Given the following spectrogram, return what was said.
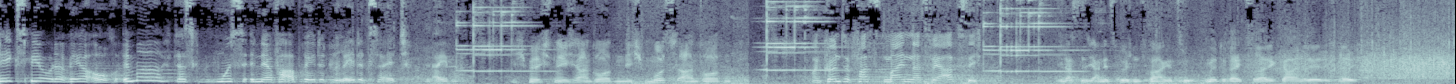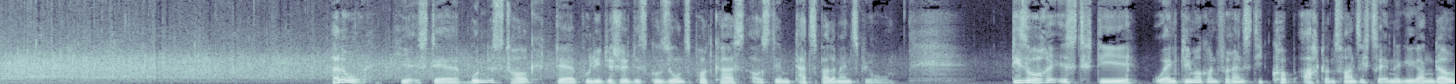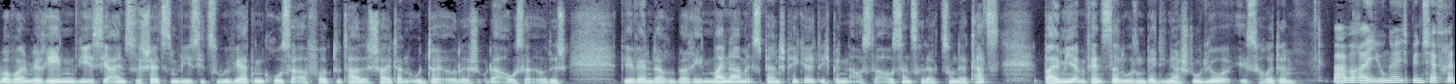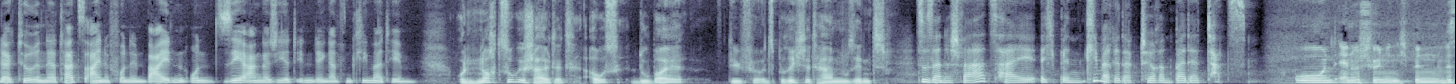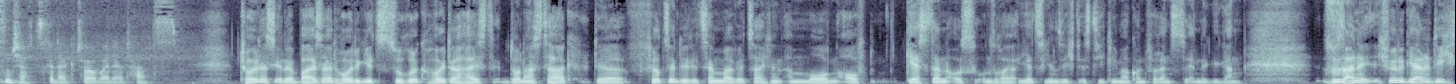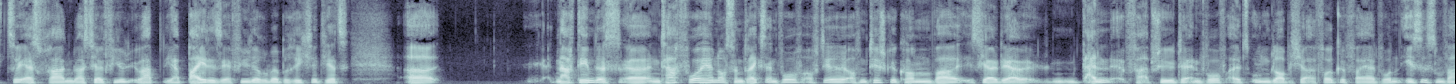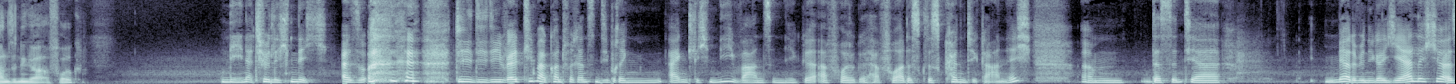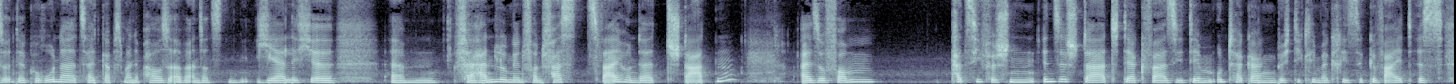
Shakespeare oder wer auch immer, das muss in der verabredeten Redezeit bleiben. Ich möchte nicht antworten, ich muss antworten. Man könnte fast meinen, das wäre Absicht. Ich lasse Sie eine Zwischenfrage zu. Mit Rechtsradikalen rede ich nicht. Hallo, hier ist der Bundestalk, der politische Diskussionspodcast aus dem Taz-Parlamentsbüro. Diese Woche ist die UN-Klimakonferenz, die COP28, zu Ende gegangen. Darüber wollen wir reden. Wie ist sie einzuschätzen? Wie ist sie zu bewerten? Großer Erfolg, totales Scheitern, unterirdisch oder außerirdisch? Wir werden darüber reden. Mein Name ist Bernd Pickert. Ich bin aus der Auslandsredaktion der Taz. Bei mir im fensterlosen Berliner Studio ist heute Barbara Junge. Ich bin Chefredakteurin der Taz, eine von den beiden und sehr engagiert in den ganzen Klimathemen. Und noch zugeschaltet aus Dubai, die für uns berichtet haben, sind Susanne Schwarz, hi, ich bin Klimaredakteurin bei der Taz. Und Enno Schöning, ich bin Wissenschaftsredakteur bei der Taz. Toll, dass ihr dabei seid. Heute geht's zurück. Heute heißt Donnerstag, der 14. Dezember. Wir zeichnen am Morgen auf. Gestern aus unserer jetzigen Sicht ist die Klimakonferenz zu Ende gegangen. Susanne, ich würde gerne dich zuerst fragen. Du hast ja viel, ihr habt ja beide sehr viel darüber berichtet jetzt. Äh, Nachdem das äh, einen Tag vorher noch so ein Drecksentwurf auf, die, auf den Tisch gekommen war, ist ja der dann verabschiedete Entwurf als unglaublicher Erfolg gefeiert worden. Ist es ein wahnsinniger Erfolg? Nee, natürlich nicht. Also die, die, die Weltklimakonferenzen, die bringen eigentlich nie wahnsinnige Erfolge hervor. Das, das können die gar nicht. Ähm, das sind ja mehr oder weniger jährliche, also in der Corona-Zeit gab es mal eine Pause, aber ansonsten jährliche ähm, Verhandlungen von fast 200 Staaten, also vom pazifischen Inselstaat, der quasi dem Untergang durch die Klimakrise geweiht ist,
